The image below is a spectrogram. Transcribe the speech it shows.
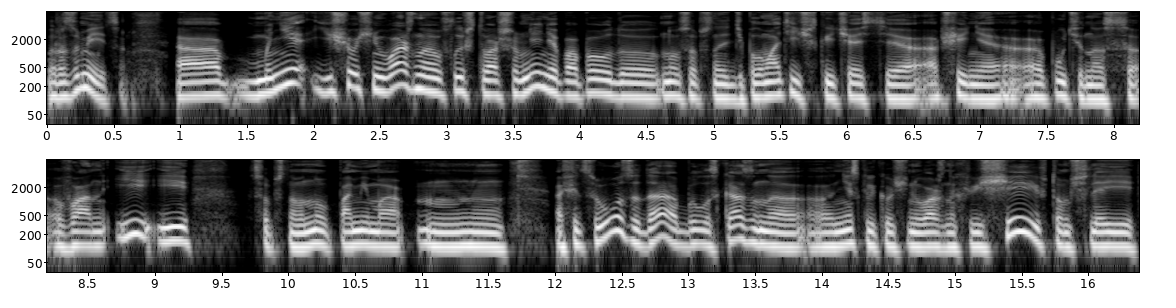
разумеется. А, мне еще очень важно услышать ваше мнение по поводу, ну, собственно, дипломатической части общения э, Путина с Ван И и собственно, ну, помимо м- официоза, да, было сказано э, несколько очень важных вещей, в том числе и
